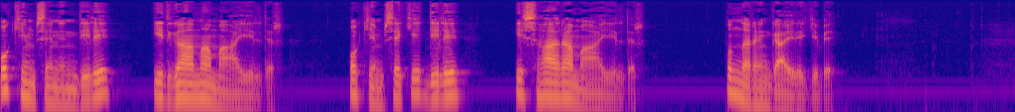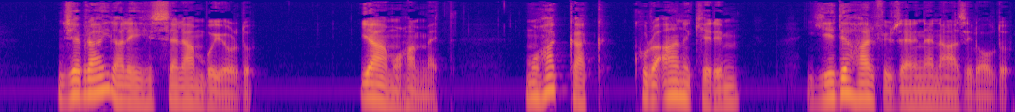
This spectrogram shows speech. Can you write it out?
O kimsenin dili idgama maildir. O kimse ki dili ishara maildir. Bunların gayri gibi. Cebrail aleyhisselam buyurdu. Ya Muhammed, muhakkak Kur'an-ı Kerim yedi harf üzerine nazil oldu.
